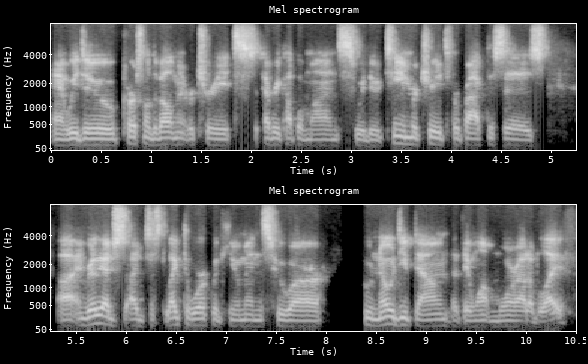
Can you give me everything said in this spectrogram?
And we do personal development retreats every couple months. We do team retreats for practices, uh, and really, I just I just like to work with humans who are who know deep down that they want more out of life,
